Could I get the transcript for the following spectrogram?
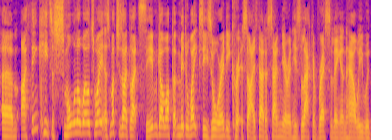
Um, I think he's a smaller welterweight. As much as I'd like to see him go up at middleweight, because he's already criticised Adesanya and his lack of wrestling and how he would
